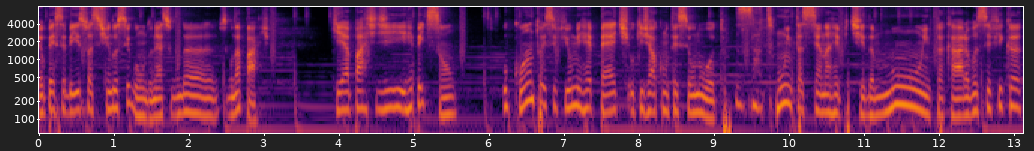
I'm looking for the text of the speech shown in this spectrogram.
eu percebi isso assistindo o segundo, né? A segunda, segunda parte. Que é a parte de repetição. O quanto esse filme repete o que já aconteceu no outro. Exato. Muita cena repetida, muita, cara. Você fica.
